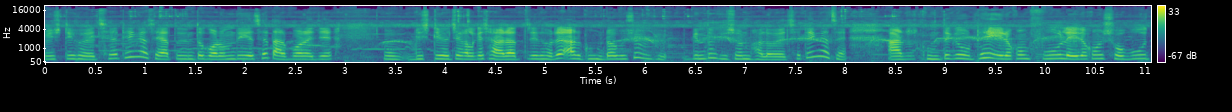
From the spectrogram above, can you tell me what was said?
বৃষ্টি হয়েছে, ঠিক আছে? এতদিন তো গরম দিয়েছে, তারপরে যে বৃষ্টি হয়েছে কালকে সারা রাত্রি ধরে, আর ঘুমটাও ভীষণ কিন্তু ভীষণ ভালো হয়েছে, ঠিক আছে? আর ঘুম থেকে উঠে এরকম ফুল, এরকম সবুজ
